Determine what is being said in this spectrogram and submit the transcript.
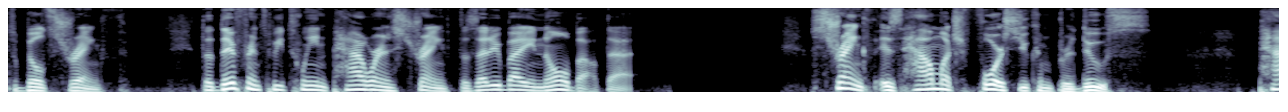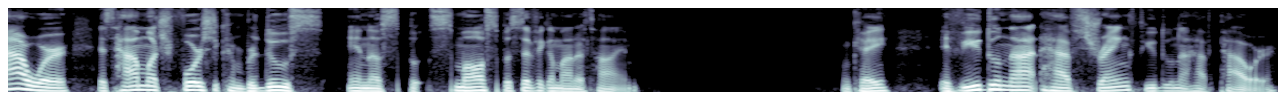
to build strength the difference between power and strength does everybody know about that strength is how much force you can produce power is how much force you can produce in a sp- small specific amount of time Okay? If you do not have strength, you do not have power.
